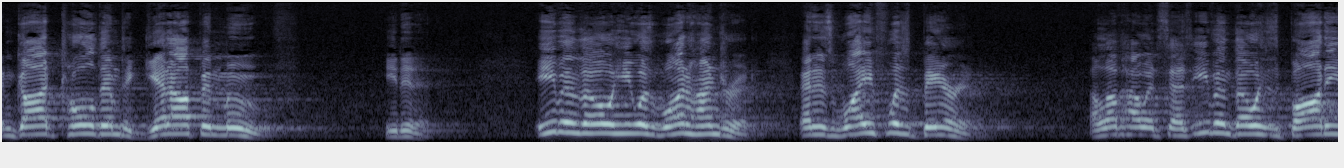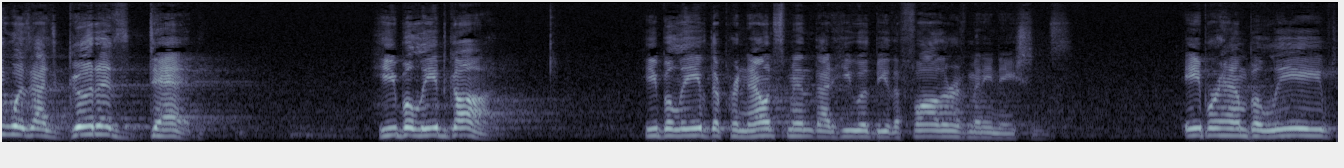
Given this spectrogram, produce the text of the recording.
and God told him to get up and move. He did it. Even though he was 100 and his wife was barren. I love how it says, even though his body was as good as dead, he believed God. He believed the pronouncement that he would be the father of many nations. Abraham believed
